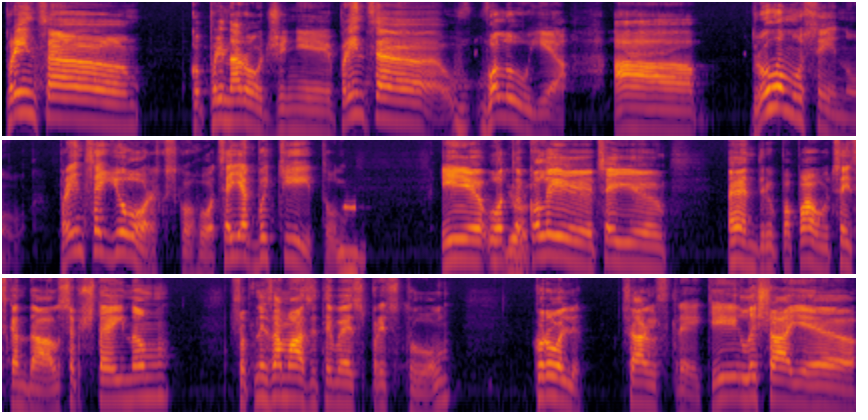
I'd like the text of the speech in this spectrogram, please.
принца при народженні, принца в- волує, а другому сину принца Йоркського, це якби титул. І от Йорк. коли цей е, Ендрю попав у цей скандал з Епштейном, щоб не замазати весь престол, король Чарльз III лишає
